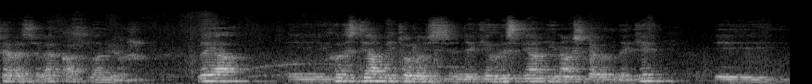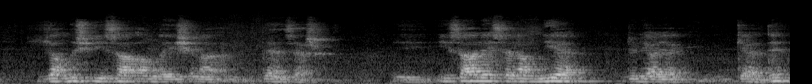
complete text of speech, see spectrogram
seve seve katlanıyor. Veya e, Hristiyan mitolojisindeki, Hristiyan inançlarındaki e, yanlış İsa anlayışına benzer. E, İsa Aleyhisselam niye dünyaya geldi?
